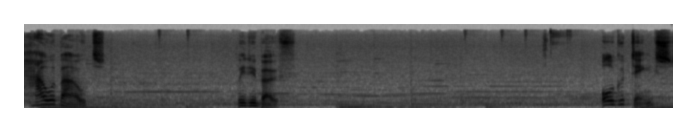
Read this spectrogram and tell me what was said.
How about... We do both. All good things.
